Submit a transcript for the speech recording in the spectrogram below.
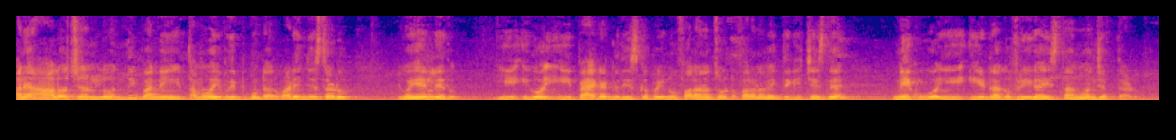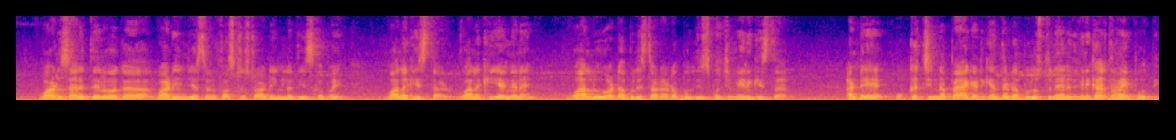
అనే ఆలోచనలోని వాడిని తమ వైపు తిప్పుకుంటారు. వాడు ఏం చేస్తాడు? ఇగో ఏం లేదు. ఈ ఇగో ఈ ప్యాకెట్ని తీసుకుపోయి నువ్వు ఫలానా చోటు ఫలానా వ్యక్తికి ఇచ్చేస్తే నీకు ఈ ఈ డ్రగ్ ఫ్రీగా ఇస్తాను అని చెప్తాడు. వాడు సరే తెలియక వాడు ఏం చేస్తాడు? ఫస్ట్ స్టార్టింగ్లో తీసుకుపోయి వాళ్ళకి ఇస్తాడు. వాళ్ళకి ఇవ్వగానే వాళ్ళు డబ్బులు ఇస్తాడు ఆ డబ్బులు తీసుకొచ్చి వీనికి ఇస్తారు. అంటే ఒక చిన్న ప్యాకెట్కి ఎంత డబ్బులు వస్తున్నాయి అనేది వీనికి అర్థమైపోద్ది.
